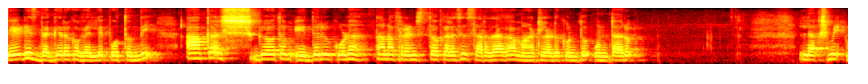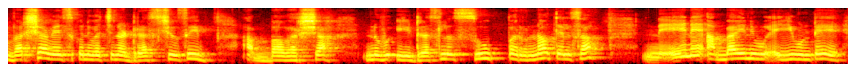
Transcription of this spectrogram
లేడీస్ దగ్గరకు వెళ్ళిపోతుంది. ఆకాష్ గౌతమ్ ఇద్దరూ కూడా తన ఫ్రెండ్స్తో కలిసి సరదాగా మాట్లాడుకుంటూ ఉంటారు. లక్ష్మి వర్ష వేసుకుని వచ్చిన డ్రెస్ చూసి అబ్బా వర్ష నువ్వు ఈ డ్రెస్లో సూపర్ ఉన్నావు తెలుసా? నేనే అబ్బాయిని అయ్యి ఉంటే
